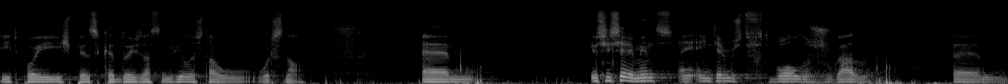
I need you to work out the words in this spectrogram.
e depois penso que a dois da Aston Villa está o, o Arsenal. Um, eu sinceramente, em, em termos de futebol jogado, um,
